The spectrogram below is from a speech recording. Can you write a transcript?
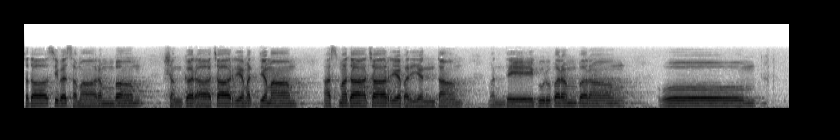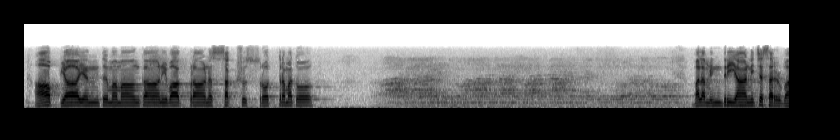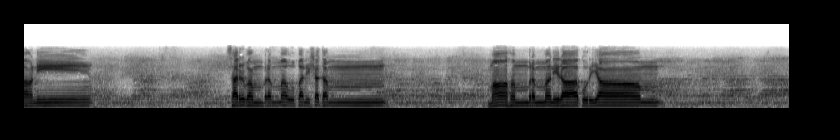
सदाशिवसमारम्भाम् शङ्कराचार्यमध्यमाम् अस्मदाचार्यपर्यन्ताम् वन्दे गुरुपरम्पराम् ॐ आप्यायन्त ममाङ्कानि वाक्प्राणः बलमिन्द्रियाणि బలమింద్రియాణి చ సర్వాణి. సర్వం బ్రహ్మ ఉపనిషదం. మాహం బ్రహ్మ నిరాకుర్యాం.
